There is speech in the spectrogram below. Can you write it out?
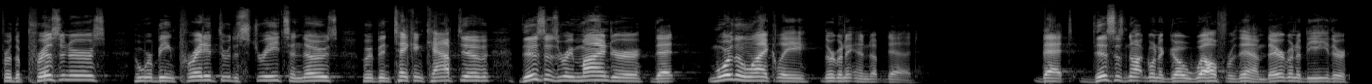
for the prisoners who were being paraded through the streets and those who had been taken captive. This is a reminder that more than likely they're going to end up dead. That this is not going to go well for them. They're going to be either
